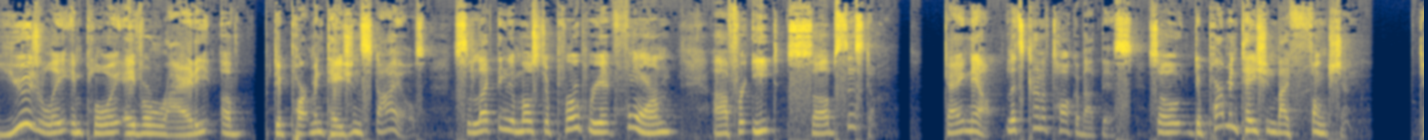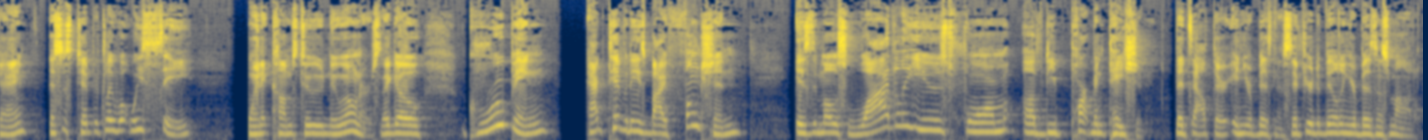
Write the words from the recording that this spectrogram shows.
usually employ a variety of departmentation styles, selecting the most appropriate form uh, for each subsystem. Okay, now let's kind of talk about this. So, departmentation by function. Okay, this is typically what we see when it comes to new owners. They go grouping activities by function is the most widely used form of departmentation that's out there in your business if you're building your business model.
